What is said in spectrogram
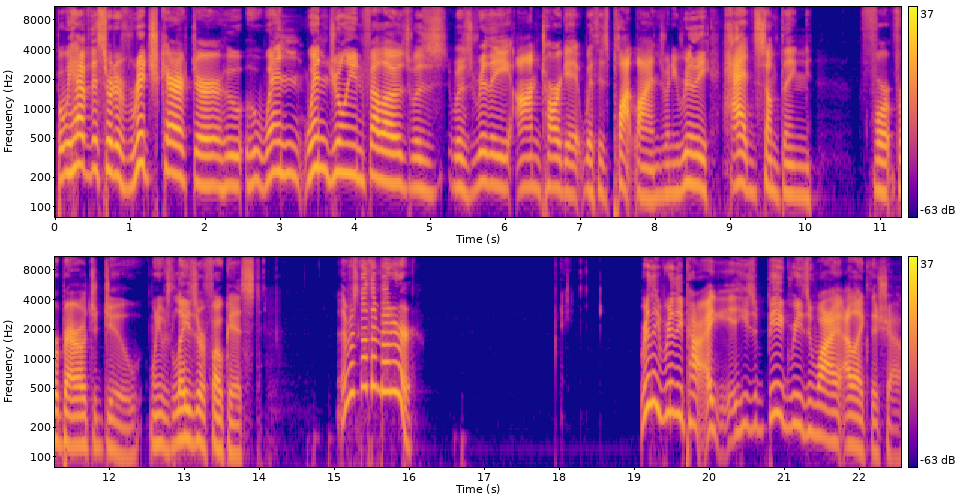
But we have this sort of rich character who, who when when Julian Fellowes was was really on target with his plot lines, when he really had something for for Barrow to do, when he was laser focused, there was nothing better really, really power. he's a big reason why I like this show.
